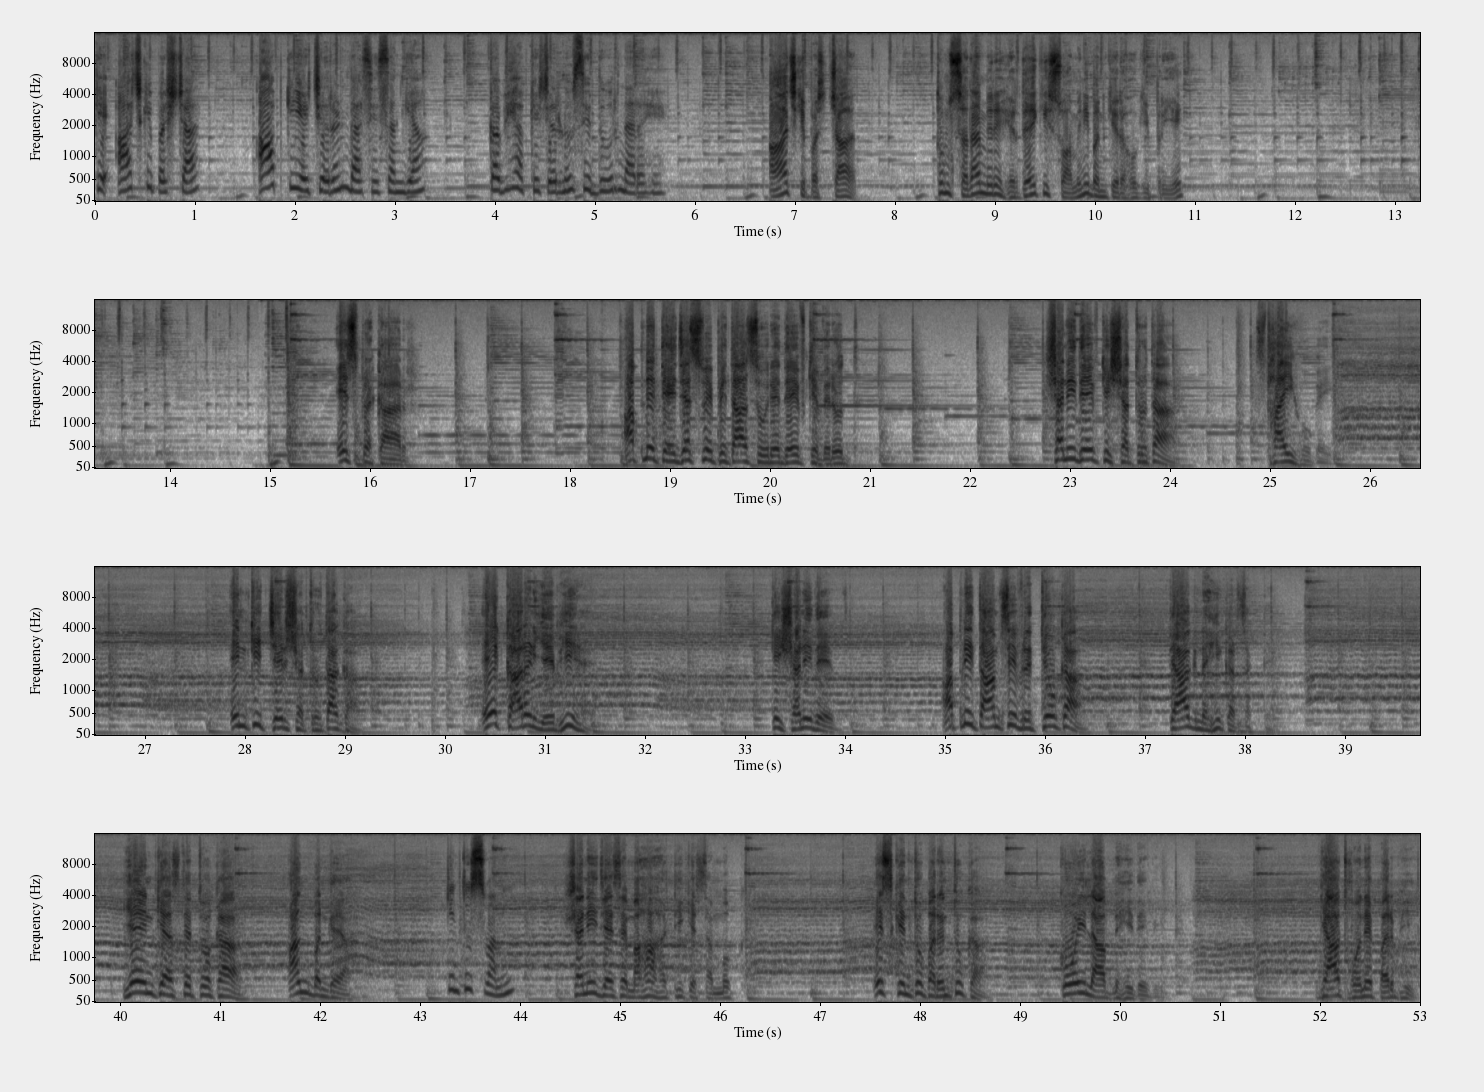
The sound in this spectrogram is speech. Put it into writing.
कि आज के पश्चात आपकी ये चरण दासी संज्ञा कभी आपके चरणों से दूर न रहे। आज के पश्चात तुम सदा मेरे हृदय की स्वामिनी बन के रहोगी, प्रिय। इस प्रकार अपने तेजस्वी पिता सूर्यदेव के विरुद्ध शनिदेव की शत्रुता स्थायी हो गई। इनकी चिर शत्रुता का एक कारण यह भी है कि शनिदेव अपनी तामसी वृत्तियों का त्याग नहीं कर सकते। यह इनके अस्तित्व का अंग बन गया है। किंतु स्वामी शनि जैसे महाहठी के सम्मुख इस किंतु परंतु का कोई लाभ नहीं देवी ज्ञात होने पर भी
